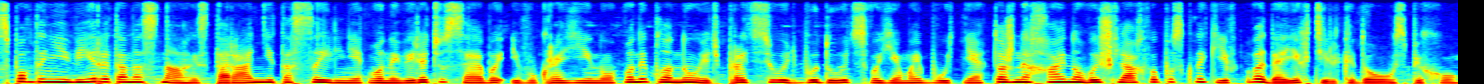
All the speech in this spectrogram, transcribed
Сповнені віри та наснаги, старанні та сильні. Вони вірять у себе і в Україну. Вони планують, працюють, будують своє майбутнє. Тож нехай новий шлях випускників веде їх тільки до успіху.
